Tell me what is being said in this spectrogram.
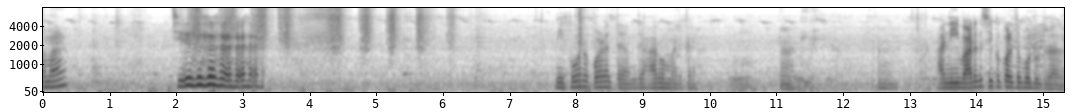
ஆமாம் சி நீ போடுற கோலத்தை வந்து ஆர்வமாக எடுக்கிறேன். ம் நீ வாடகை சிக்க கோலத்தை போட்டு விட்றாத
